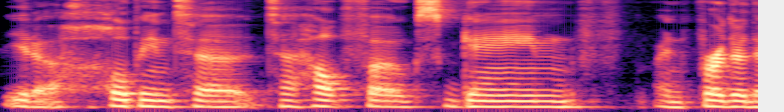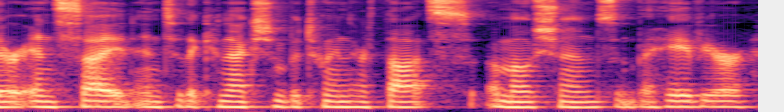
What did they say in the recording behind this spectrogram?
you know, hoping to, to help folks gain and further their insight into the connection between their thoughts, emotions, and behavior.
